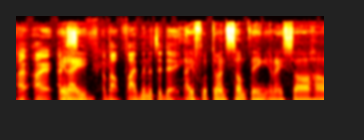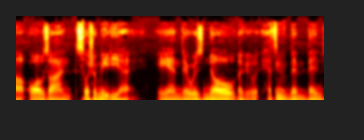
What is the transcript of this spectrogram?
I, I, I And I- about five minutes a day. I flipped on something and I saw how oh I was on social media and there was no like it hasn't even been been,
